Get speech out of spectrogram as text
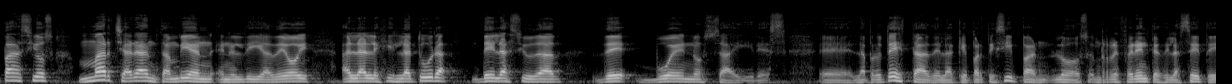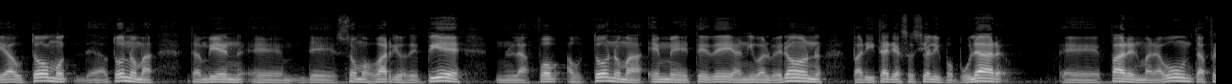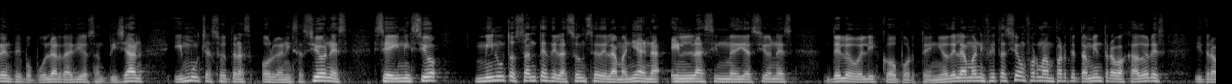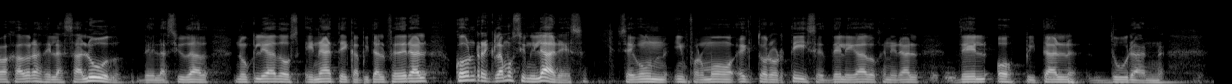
marcharán también en el día de hoy a la legislatura de la ciudad de Buenos Aires. Eh, la protesta de la que participan los referentes de la CTA Autónoma, también eh, de Somos Barrios de Pie, la FOB Autónoma, MTD Aníbal Verón, Paritaria Social y Popular, eh, FAREN Marabunta, Frente Popular Darío Santillán y muchas otras organizaciones, se inició minutos antes de las 11 de la mañana en las inmediaciones del obelisco porteño. De la manifestación forman parte también trabajadores y trabajadoras de la salud de la ciudad, nucleados en ATE, Capital Federal, con reclamos similares. según informó Héctor Ortiz, delegado general del Hospital Durán.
